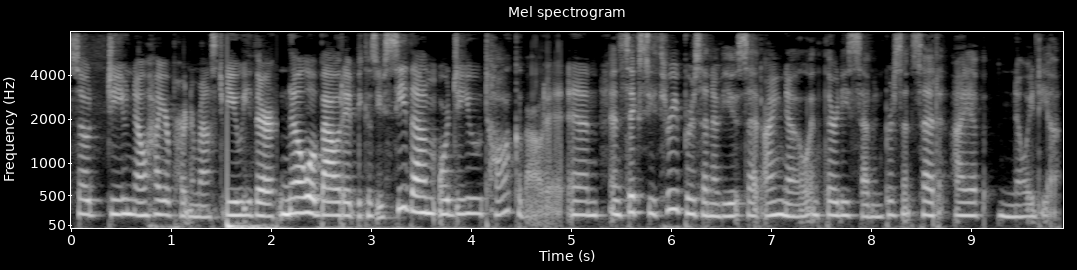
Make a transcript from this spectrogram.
So, do you know how your partner masturbates? You either know about it because you see them or do you talk about it? And and 63% of you said I know and 37% said I have no idea.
